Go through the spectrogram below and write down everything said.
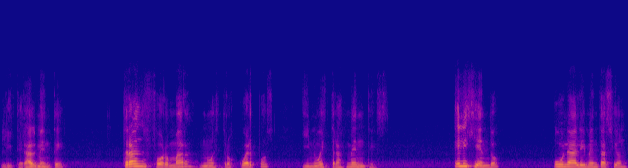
literalmente, transformar nuestros cuerpos y nuestras mentes, eligiendo una alimentación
